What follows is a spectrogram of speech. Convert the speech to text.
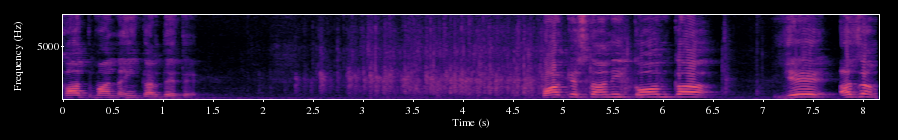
خاتمہ نہیں کر دیتے۔ پاکستانی قوم کا یہ عزم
